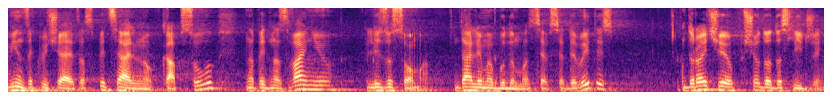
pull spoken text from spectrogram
він заключається в спеціальну капсулу на під названню лізосома. Далі ми будемо це все дивитись. До речі, щодо досліджень.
